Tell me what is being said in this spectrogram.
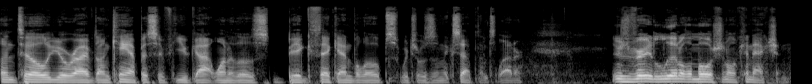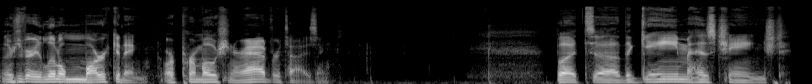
until you arrived on campus if you got one of those big thick envelopes which was an acceptance letter there's very little emotional connection. There's very little marketing or promotion or advertising. But uh, the game has changed.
